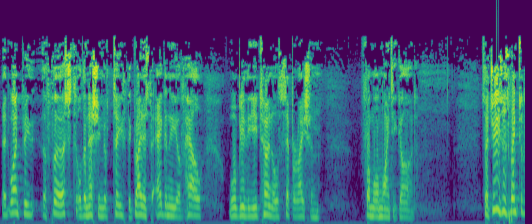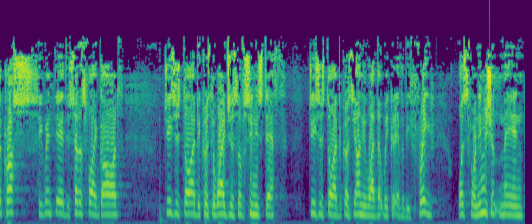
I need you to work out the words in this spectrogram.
It won't be the thirst or the gnashing of teeth. The greatest agony of hell will be the eternal separation from Almighty God. So Jesus went to the cross. He went there to satisfy God. Jesus died because the wages of sin is death. Jesus died because the only way that we could ever be free was for an innocent man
